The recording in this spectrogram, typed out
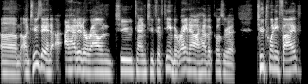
um, on Tuesday, and I had it around 210, 215, but right now I have it closer to 225.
